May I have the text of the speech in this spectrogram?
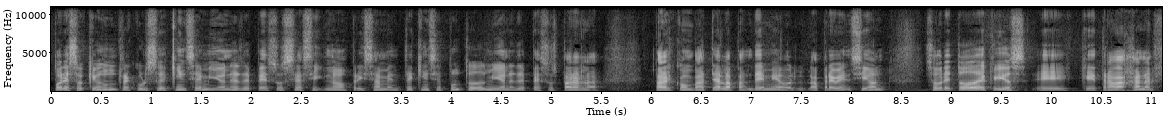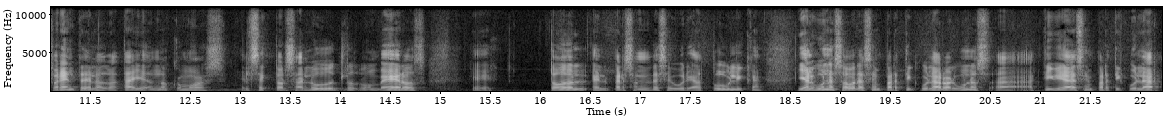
por eso que un recurso de 15 millones de pesos se asignó, precisamente 15.2 millones de pesos para, la, para el combate a la pandemia o la prevención, sobre todo de aquellos eh, que trabajan al frente de las batallas, ¿no? como es el sector salud, los bomberos, eh, todo el, personal de seguridad pública y algunas obras en particular o algunas ah, actividades en particular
